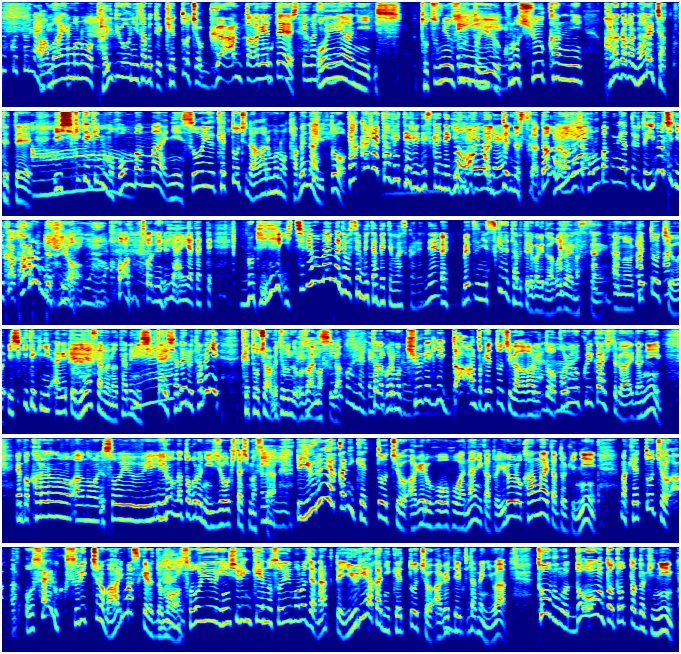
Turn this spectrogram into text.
甘いものを大量に食べて血糖値をガーンと上げ呼てオンエアにす突入するという、ええ。この習慣に体が慣れちゃってて意識的にも本番前にそういう血糖値の上がるものを食べないとだから食べてるんですかね、ギリギ何リまでを言ってんですか？だから私ええ。この番組やってると命に関わるんですよ。いやいやいや本当に。いやいやだってもうギリギリ1秒前までおせんべい食べてますからね。え別に好きで食べてるわけではございません。あの血糖値を意識的に上げて皆様のためにしっかり喋るために血糖値を上げてるんでございますが、ただこれも急激にダーンと血糖値が上がるとはいこれを繰り返してる間にやっぱ体のあのそういういろんなところに異常をきたしますから、ええ。で緩やかに血糖値を上げる方法は何かといろいろ考えた時に、まあ、血糖値をあ抑える薬っていうのもありますけれども、はい。そういうインシュリン系のそういうものじゃなくて緩やかに血糖値を上げていくためには、糖分をドーンと取った時に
